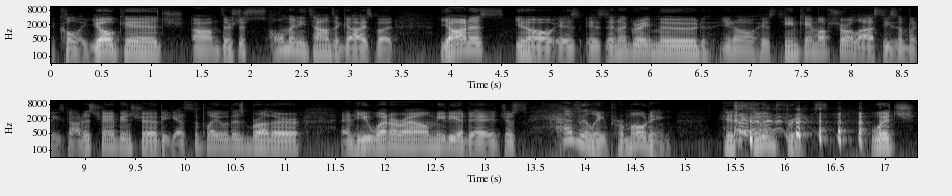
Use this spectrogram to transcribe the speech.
Nikola Jokic. Um, there's just so many talented guys, but Giannis, you know, is is in a great mood. You know, his team came up short last season, but he's got his championship. He gets to play with his brother, and he went around media day just heavily promoting his Zoom freaks, which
